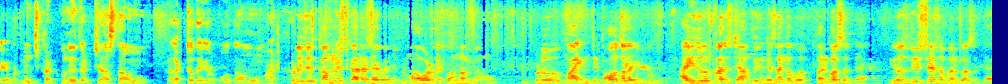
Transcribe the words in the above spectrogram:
రేపటి నుంచి కట్టుకునేటట్టు చేస్తాము కలెక్టర్ దగ్గర పోతాము ఇప్పుడు ఇది కమ్యూనిస్ట్ కార్యశాఖ అని చెప్పి మా వాళ్ళది కొన్నాం మేము. ఇప్పుడు మా ఇంటి పవతల ఇల్లు ఐదు రూపాయల స్టాంపు ఇది నిజంగా పనికొస్తుందా? ఈరోజు రిజిస్ట్రేషన్ పనికొస్తుందా?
